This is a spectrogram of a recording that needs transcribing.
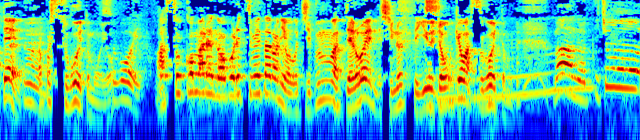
って、うんやっぱりすごいと思うよ。すごい。あそこまで上り詰めたのに自分は0円で死ぬっていう状況はすごいと思う。まあ、あの、一応、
